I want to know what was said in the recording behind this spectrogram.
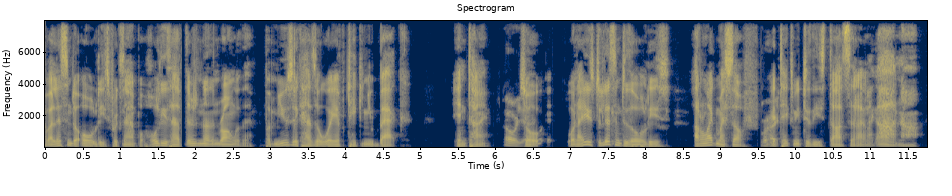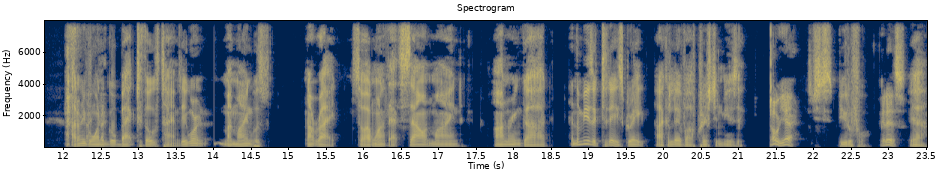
if I listen to oldies, for example, oldies have, there's nothing wrong with them, but music has a way of taking you back in time. Oh, yeah. So when I used to listen to the oldies, I don't like myself. Right. It takes me to these thoughts that I'm like, ah, no, nah, I don't even want to go back to those times. They weren't, my mind was not right. So I wanted that sound mind, honoring God. And the music today is great. I could live off Christian music. Oh, yeah. It's beautiful. It is. Yeah.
